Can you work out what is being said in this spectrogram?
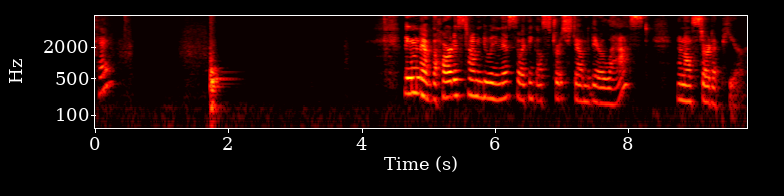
Okay. I think I'm going to have the hardest time doing this, so I think I'll stretch down to there last, and I'll start up here.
